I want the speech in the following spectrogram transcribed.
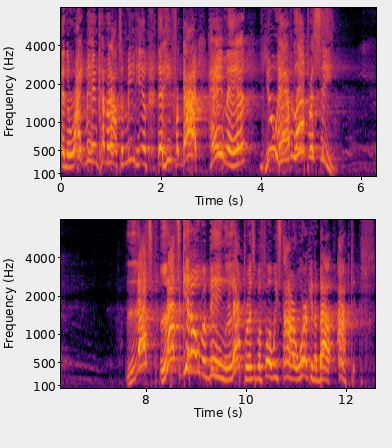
and the right man coming out to meet him that he forgot, hey man, you have leprosy. Let's, let's get over being leprous before we start working about optics.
